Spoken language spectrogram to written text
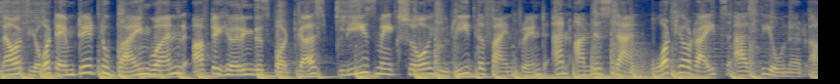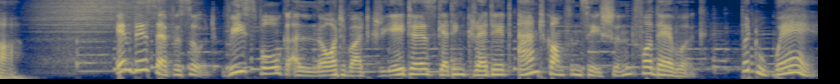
Now, if you're tempted to buying one after hearing this podcast, please make sure you read the fine print and understand what your rights as the owner are. In this episode, we spoke a lot about creators getting credit and compensation for their work. But where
